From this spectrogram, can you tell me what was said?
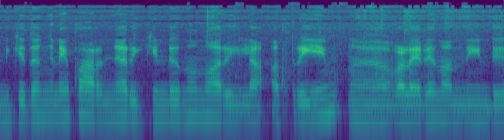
എനിക്കിതെങ്ങനെ പറഞ്ഞറിയിക്കേണ്ടതെന്നൊന്നും അറിയില്ല. അത്രയും വളരെ നന്ദിയുണ്ട്.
